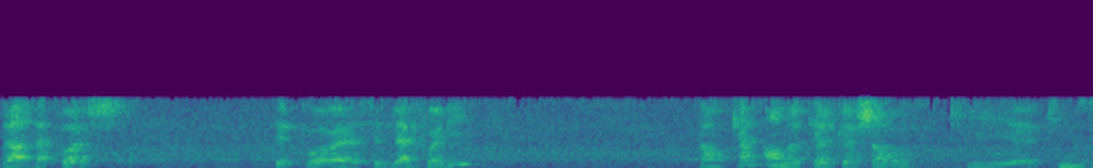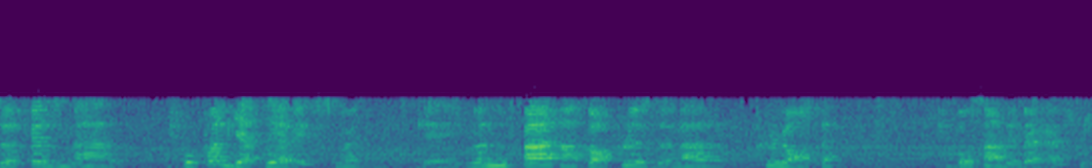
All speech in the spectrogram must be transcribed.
dans ta poche? C'est pas, euh, c'est de la folie. Donc, quand on a quelque chose qui, qui nous a fait du mal, il ne faut pas le garder avec soi. Parce qu'il va nous faire encore plus de mal, plus longtemps. Il faut s'en débarrasser.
